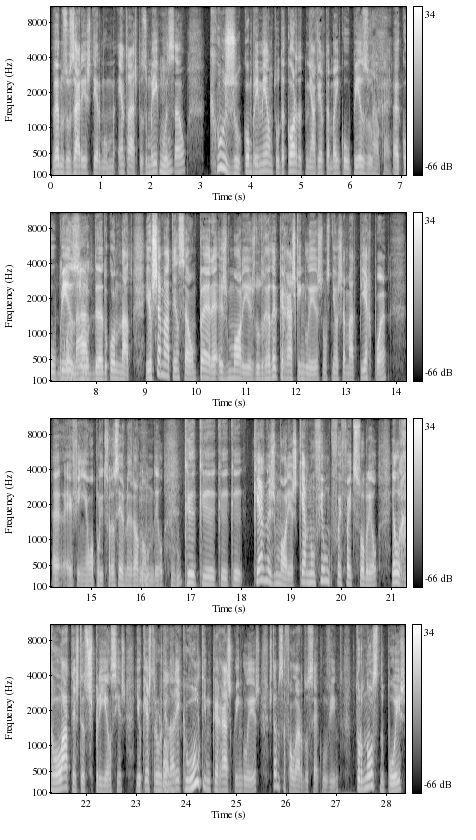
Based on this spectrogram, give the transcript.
vamos usar este termo, entre aspas, uma equação. Uhum cujo comprimento da corda tinha a ver também com o peso, ah, okay. uh, com o do peso condenado. De, do condenado. Eu chamo a atenção para as memórias do derradeiro carrasco inglês, um senhor chamado Pierre Point, uh, enfim, é um apelido francês, mas era o uhum. nome dele, uhum. que, que, que, que quer nas memórias, quer num filme que foi feito sobre ele, ele relata estas experiências e o que é extraordinário é que o último carrasco inglês, estamos a falar do século XX, tornou-se depois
